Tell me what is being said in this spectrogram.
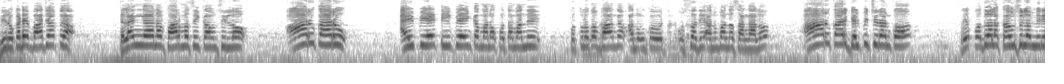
మీరు ఒకటే బాజాప్తుగా తెలంగాణ ఫార్మసీ కౌన్సిల్లో ఆరు కారు ఐపీఏ టీపీఏ ఇంకా మనం కొంతమంది పొత్తులతో భాగంగా వస్తుంది అనుబంధ సంఘాలు. ఆరు కారు గెలిపించారు అనుకో రేపు పొద్దుగల కౌన్సిల్లో మీరు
